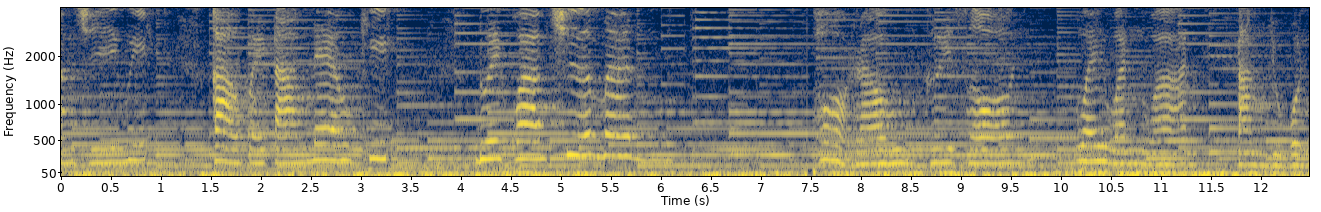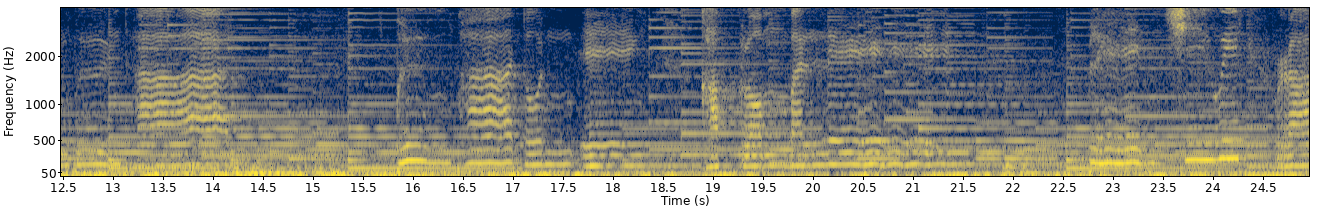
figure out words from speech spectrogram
างชีวิต ก้าวไปตามแนวคิด ด้วยความเชื่อมัน่น พ่อเราเคยสอน ไว้วันวานตั้งอยู่บนพื้นฐาน พึ่งพาตนเอง ขับกล่อมบรรเลงเพลงชีวิตเรา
